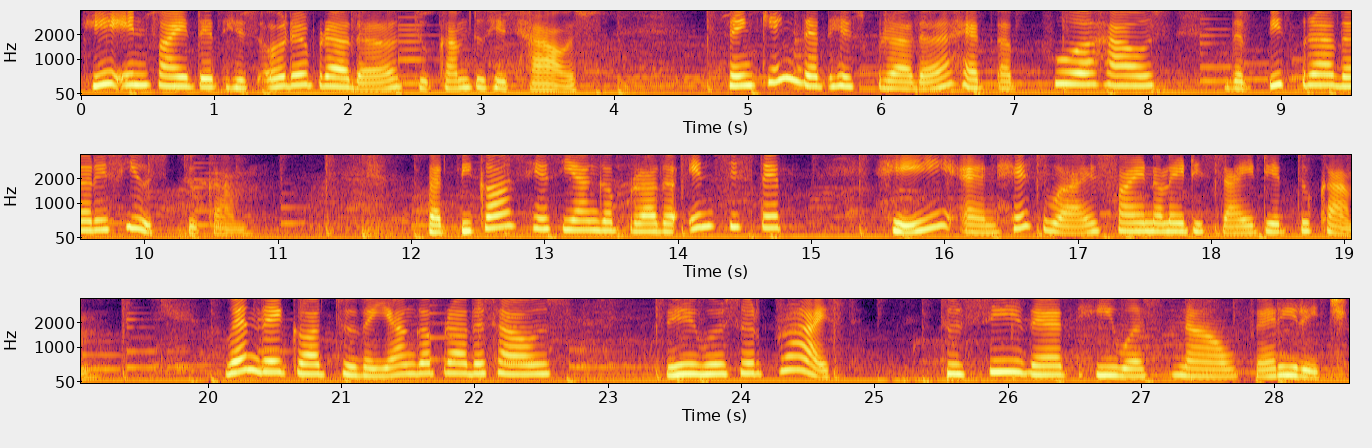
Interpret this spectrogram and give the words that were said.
he invited his older brother to come to his house. Thinking that his brother had a poor house, the big brother refused to come. But because his younger brother insisted, he and his wife finally decided to come. When they got to the younger brother's house, they were surprised to see that he was now very rich.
